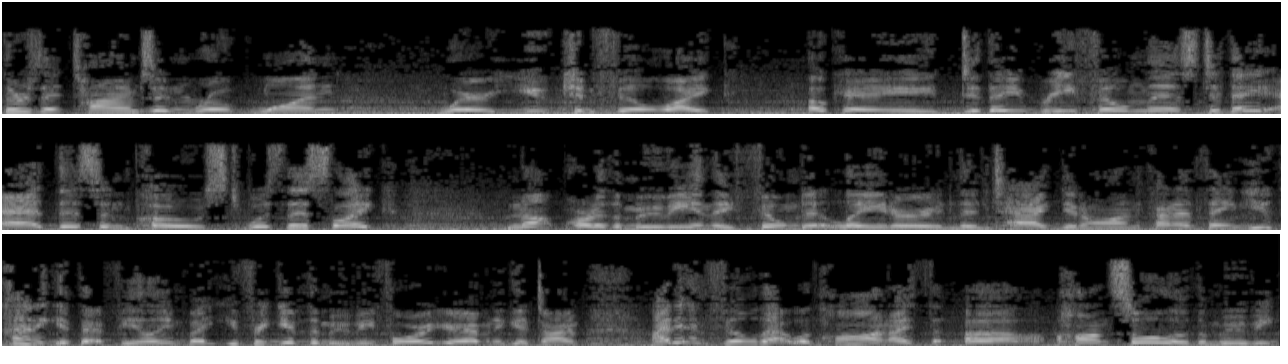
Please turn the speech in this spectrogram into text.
There's at times in Rogue One where you can feel like, okay, did they refilm this? Did they add this in post? Was this like not part of the movie and they filmed it later and then tagged it on kind of thing. You kind of get that feeling, but you forgive the movie for it. You're having a good time. I didn't feel that with Han. I th- uh, Han Solo, the movie.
